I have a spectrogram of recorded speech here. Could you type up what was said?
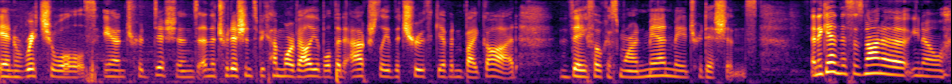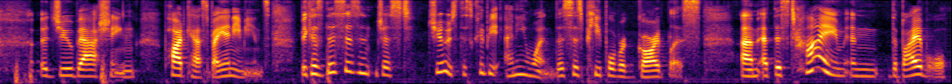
in rituals and traditions, and the traditions become more valuable than actually the truth given by God. They focus more on man made traditions. And again, this is not a, you know, a Jew bashing podcast by any means, because this isn't just Jews. This could be anyone. This is people regardless. Um, at this time in the Bible,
